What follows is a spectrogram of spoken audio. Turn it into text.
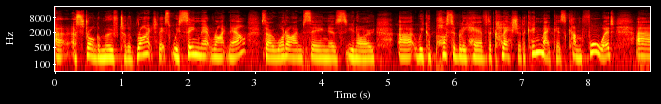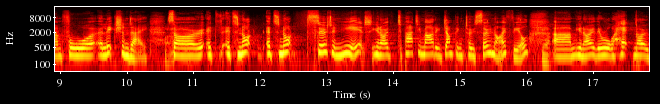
uh, a stronger move to the right. That's, we're seeing that right now. So what I'm seeing is, you know, uh, we could possibly have the clash of the kingmakers come forward um, for election day. Wow. So it, it's not it's not certain yet. You know, Te Pāti Māori jumping too soon. I feel. Yeah. Um, you know, they're all hat no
